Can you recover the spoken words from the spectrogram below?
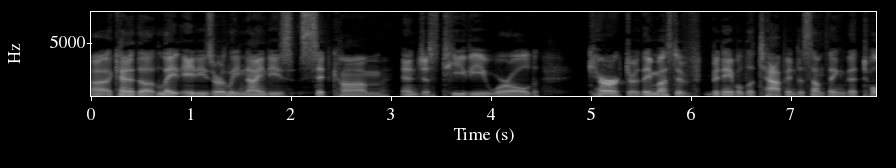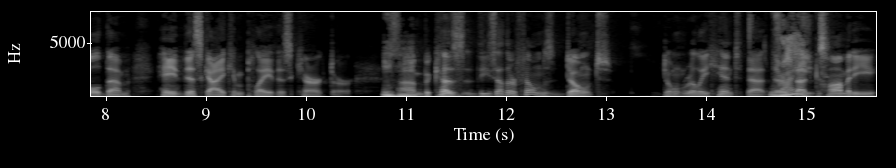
uh, kind of the late '80s, early '90s sitcom and just TV world character. They must have been able to tap into something that told them, "Hey, this guy can play this character," mm-hmm. um, because these other films don't don't really hint that there's right. that comedy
